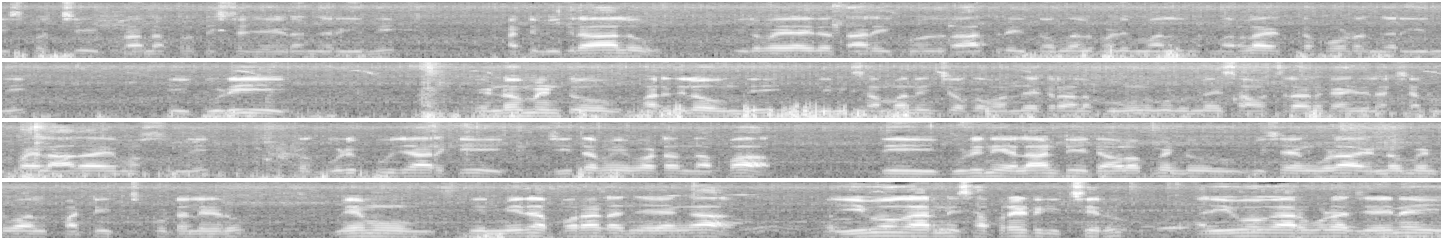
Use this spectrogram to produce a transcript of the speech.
తీసుకొచ్చి ప్రాణప్రతిష్ఠ చేయడం జరిగింది. అటు విగ్రహాలు ఇరవై ఐదో తారీఖు రోజు రాత్రి దొంగలు పడి మళ్ళీ మరలా ఎత్తపోవడం జరిగింది. ఈ గుడి ఎండోమెంటు పరిధిలో ఉంది. దీనికి సంబంధించి ఒక వంద ఎకరాల భూములు కూడా ఉన్నాయి. సంవత్సరానికి ఐదు లక్షల రూపాయల ఆదాయం వస్తుంది. ఒక గుడి పూజారికి జీతం ఇవ్వటం తప్ప ఈ గుడిని ఎలాంటి డెవలప్మెంట్ విషయం కూడా ఎండోమెంట్ వాళ్ళు పట్టించుకుంటలేరు. మేము దీని మీద పోరాటం చేయంగా ఈవో గారిని సపరేట్గా ఇచ్చారు. ఆ ఈవో గారు కూడా జాయిన్ అయ్యి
